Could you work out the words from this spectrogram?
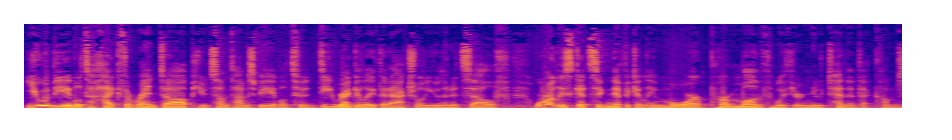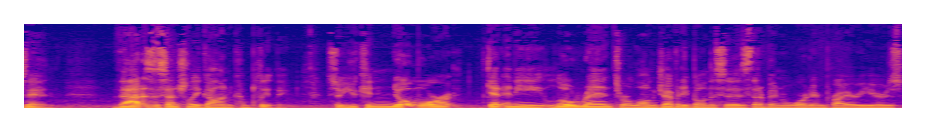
you would be able to hike the rent up. You'd sometimes be able to deregulate that actual unit itself, or at least get significantly more per month with your new tenant that comes in. That is essentially gone completely. So you can no more get any low rent or longevity bonuses that have been awarded in prior years.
